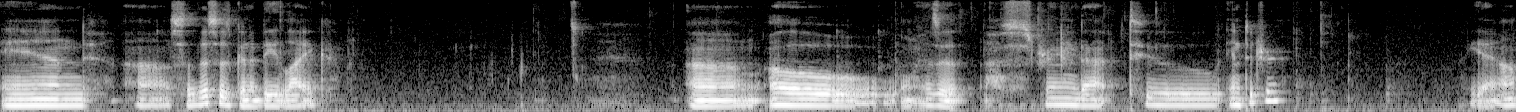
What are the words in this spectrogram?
And uh, so this is going to be like, um, oh, is it string dot to integer? Yeah.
